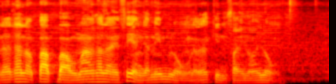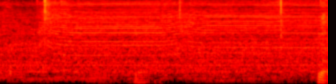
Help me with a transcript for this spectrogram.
แล้วถ้าเราปรับเบามากเท่าไรเสียงจะนิ่มลง แล้วก็กินไฟน้อยลง เนี่ย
